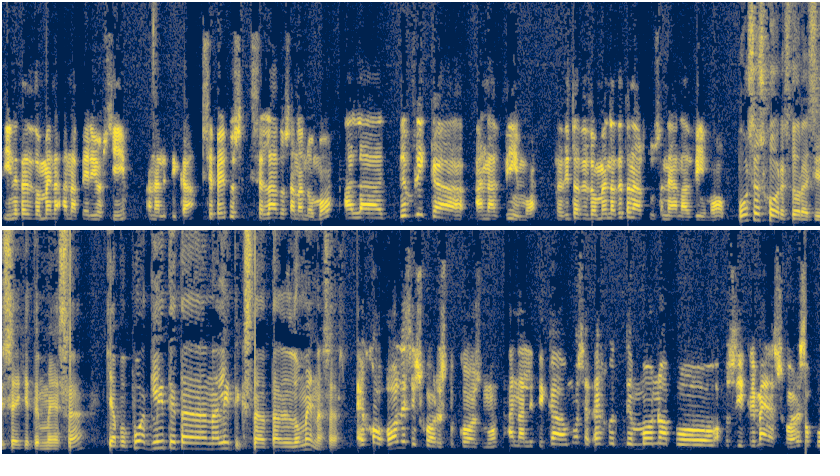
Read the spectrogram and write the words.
Είναι τα δεδομένα αναπεριοχή, αναλυτικά. Σε περίπτωση της Ελλάδος ανανομό, αλλά δεν βρήκα αναδήμο. Δηλαδή τα δεδομένα δεν τα αναρτούσαν αναδήμο. Πόσες χώρες τώρα εσείς έχετε μέσα και από πού αντλείτε τα analytics, τα, τα δεδομένα σας; Έχω όλες τις χώρες του κόσμου. Αναλυτικά όμως έρχονται μόνο από, από συγκεκριμένες χώρες, από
